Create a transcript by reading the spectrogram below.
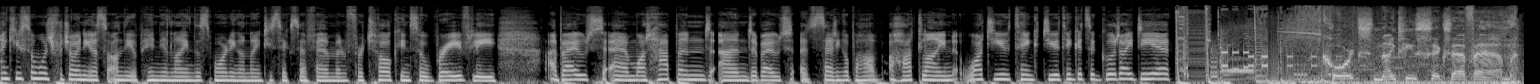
thank you so much for joining us on the opinion line this morning on 96 FM and for talking so bravely about um, what happened and about uh, setting up a, hot- a hotline. What do you think? Do you think it's a good idea? Cork's 96 FM.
